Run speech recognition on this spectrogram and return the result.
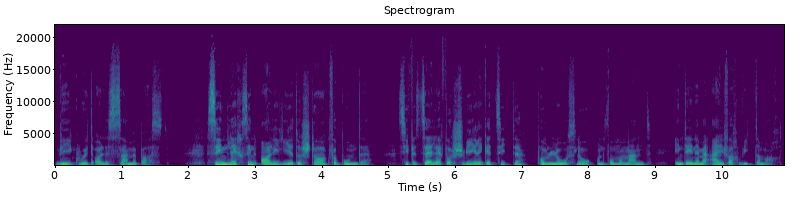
wie gut alles zusammenpasst. Sinnlich sind alle Lieder stark verbunden. Sie erzählen von schwierigen Zeiten, vom Loslassen und vom Moment, in denen man einfach weitermacht.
